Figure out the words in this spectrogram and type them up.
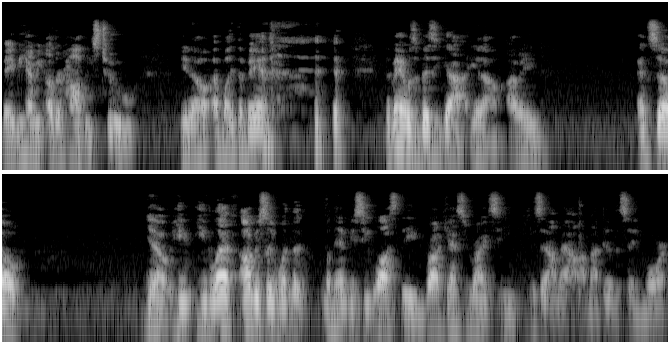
maybe having other hobbies too. You know, I'm like the man. the man was a busy guy. You know, I mean, and so you know, he, he left obviously when the when the NBC lost the broadcasting rights, he, he said, I'm out, I'm not doing this anymore.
